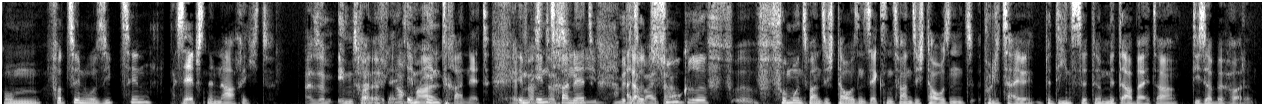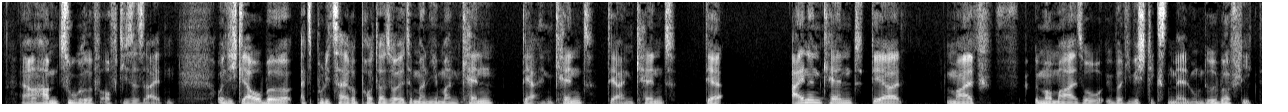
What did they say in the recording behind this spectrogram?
um 14.17 Uhr selbst eine Nachricht Also im Intranet nochmal. Im Intranet. Im etwas, für Intranet. Also Zugriff äh, 25.000, 26.000 Polizeibedienstete, Mitarbeiter dieser Behörde ja, haben Zugriff auf diese Seiten. Und ich glaube, als Polizeireporter sollte man jemanden kennen, der einen kennt, der einen kennt, der einen kennt, der mal immer mal so über die wichtigsten Meldungen drüber fliegt.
